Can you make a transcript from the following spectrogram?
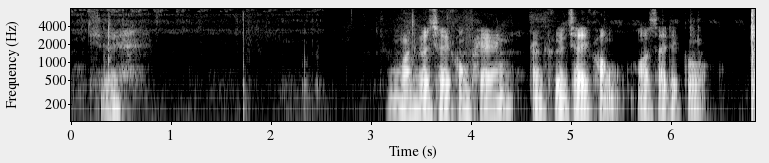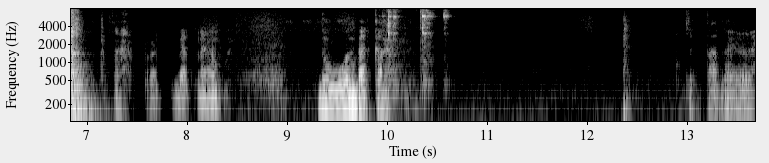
โอเคกลางวันก็ใช้ของแพงกลางคืนใช้ของมอไซค์เดโก้เปิดแบตนะครับ ดูวนแบตกัน จะตัดไหมเอ่ย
